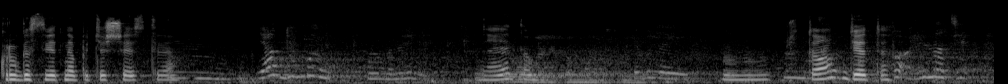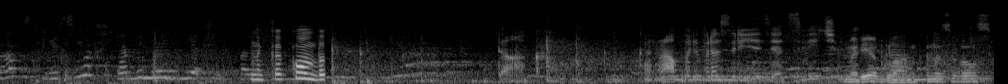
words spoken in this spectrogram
кругосветное путешествие? Я думаю, на этом? Что? Где ты? На каком бы... Так. Корабль в разрезе отсвечивает. Мария Бланка назывался.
